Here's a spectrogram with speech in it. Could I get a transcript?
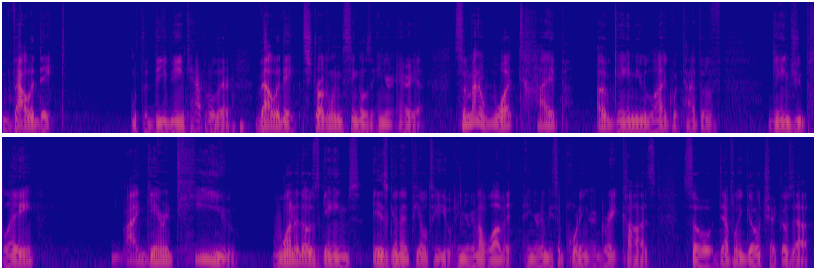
Validate, with the D being capital there, validate struggling singles in your area. So, no matter what type of game you like, what type of games you play, I guarantee you one of those games is going to appeal to you and you're going to love it and you're going to be supporting a great cause. So definitely go check those out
